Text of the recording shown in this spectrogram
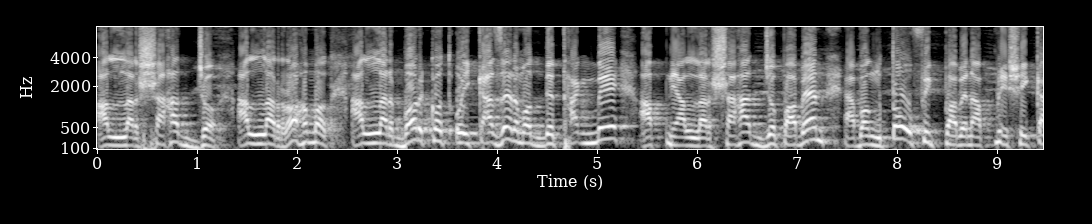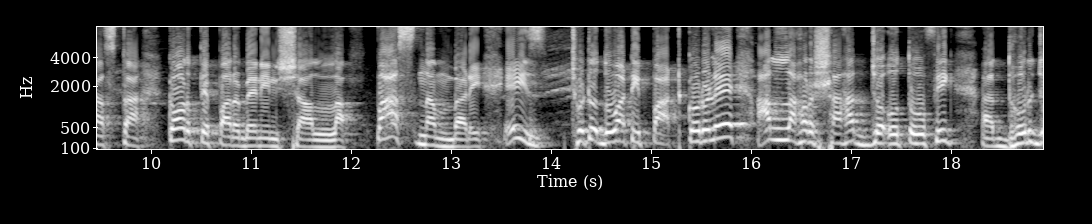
আল্লাহর সাহায্য, আল্লাহর রহমত, আল্লাহর বরকত ওই কাজের মধ্যে থাকবে। আপনি আল্লাহর সাহায্য পাবেন এবং তৌফিক পাবেন। আপনি সেই কাজটা করতে পারবেন ইনশাআল্লাহ। পাঁচ নাম্বারে। এই ছোট দোয়াটি পাঠ করলে আল্লাহর সাহায্য ও তৌফিক ধৈর্য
